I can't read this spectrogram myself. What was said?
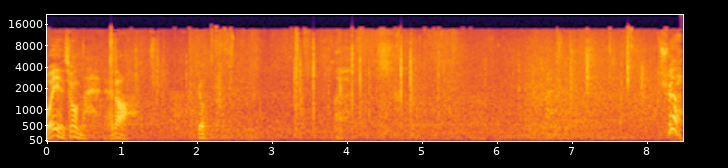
我也叫奶奶的，给我。去啊！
